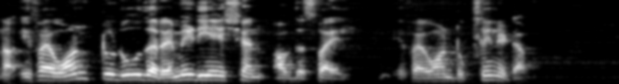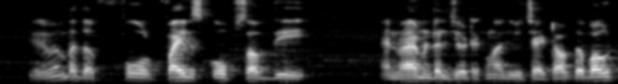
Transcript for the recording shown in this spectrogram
Now, if I want to do the remediation of the soil, if I want to clean it up, you remember the four five scopes of the environmental geotechnology which I talked about.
